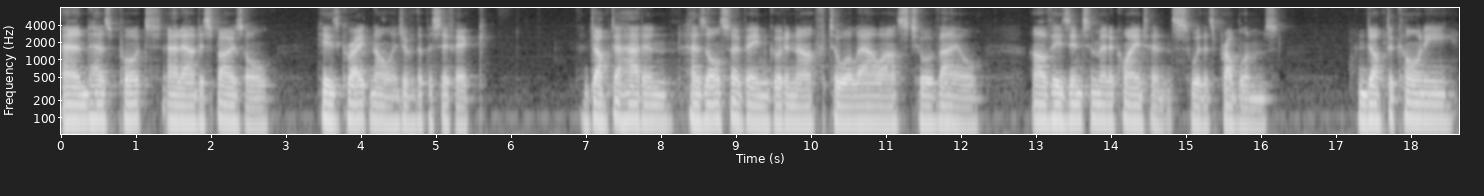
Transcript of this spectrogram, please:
and has put at our disposal his great knowledge of the Pacific. Dr. Haddon has also been good enough to allow us to avail of his intimate acquaintance with its problems. Dr. Corney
